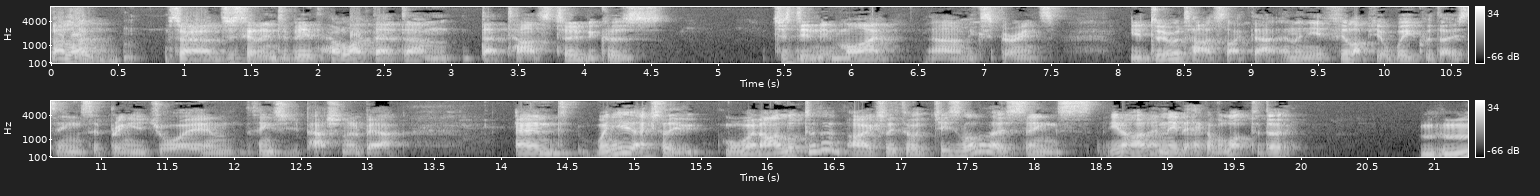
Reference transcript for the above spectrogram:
I like. Sorry, I'm just going to intervene. I like that um, that task too because just in, in my um, experience, you do a task like that, and then you fill up your week with those things that bring you joy and the things you're passionate about. And when you actually, well, when I looked at it, I actually thought, geez, a lot of those things, you know, I don't need a heck of a lot to do. Hmm.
